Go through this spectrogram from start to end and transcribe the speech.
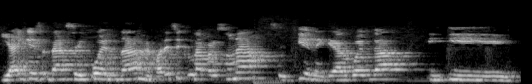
y hay que darse cuenta, me parece que una persona se tiene que dar cuenta y,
